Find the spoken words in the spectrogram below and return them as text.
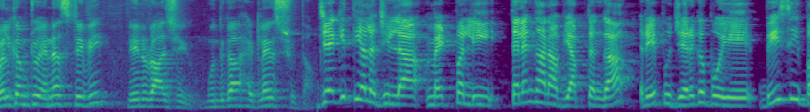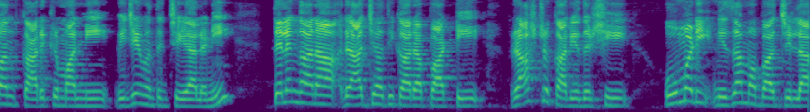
వెల్కమ్ టు ఎన్ఎస్ టీవీ నేను రాజీవ్. ముందుగా హెడ్లైన్స్ చూద్దాం. జగిత్యాల జిల్లా మెట్పల్లి తెలంగాణ వ్యాప్తంగా రేపు జరగబోయే బీసీ బంద్ కార్యక్రమాన్ని విజయవంతం చేయాలని తెలంగాణ రాజ్యాధికార పార్టీ రాష్ట్ర కార్యదర్శి ఉమ్మడి నిజామాబాద్ జిల్లా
